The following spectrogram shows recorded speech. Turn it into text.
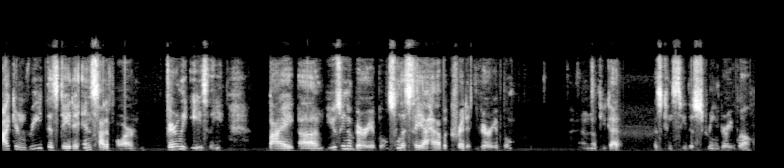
I can read this data inside of R fairly easily by uh, using a variable. So let's say I have a credit variable I don't know if you guys can see the screen very well.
